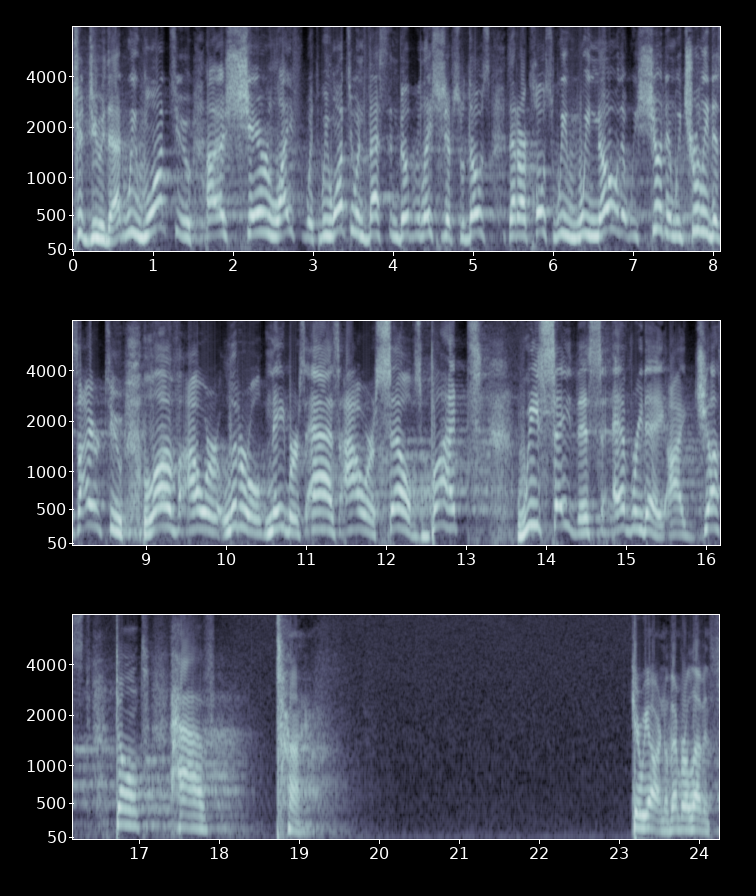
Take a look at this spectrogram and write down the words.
to do that. We want to uh, share life with. We want to invest and build relationships with those that are close. We, we know that we should, and we truly desire to love our literal neighbors as ourselves. But we say this every day. I just don't have time. Here we are, November 11th,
